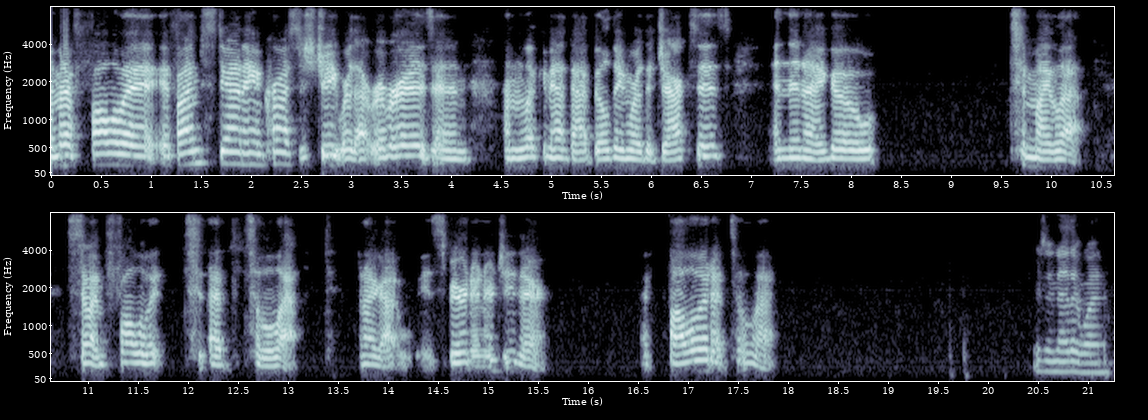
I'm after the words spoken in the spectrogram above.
I'm going to follow it. If I'm standing across the street where that river is and I'm looking at that building where the jacks is, and then I go to my left. So I'm follow it to, up uh, to the left. And I got spirit energy there. I follow it up to the left. There's another one.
